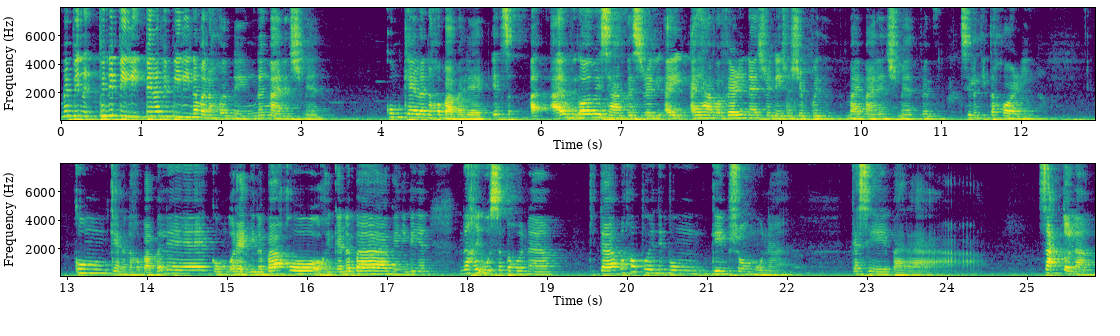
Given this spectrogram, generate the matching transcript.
may pin- pinipili, pinapipili naman ako ng, ng management kung kailan ako babalik. It's, I, I we always have this, really, I, I have a very nice relationship with my management, with sila Tita Cory. Kung kailan ako babalik, kung ready na ba ako, okay ka na ba, ganyan-ganyan. Nakiusap ako na, Tita, baka pwede pong game show muna. Kasi para sakto lang.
